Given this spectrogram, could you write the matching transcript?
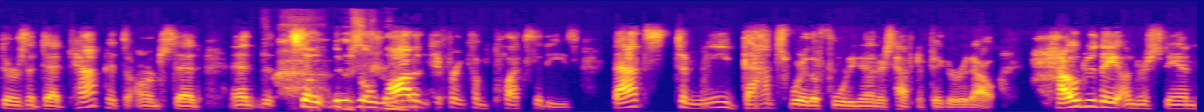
there's a dead cap hit to Armstead, and th- so there's a true. lot of different complexities. That's to me, that's where the 49ers have to figure it out. How do they understand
